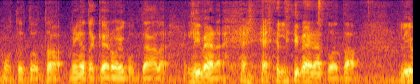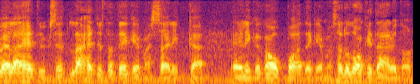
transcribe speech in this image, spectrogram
Mutta tota, minkä takia roikun täällä livenä, livenä tota, live-lähetykset, lähetystä tekemässä, eli, eli kauppaa tekemässä. No toki tää nyt on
